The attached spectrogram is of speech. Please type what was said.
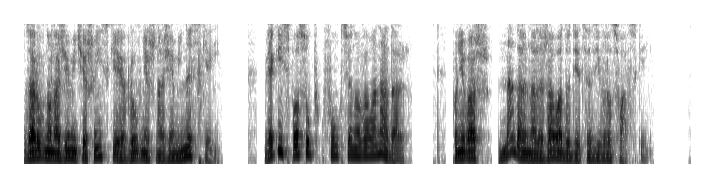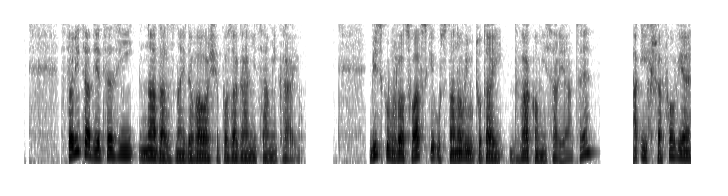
zarówno na ziemi cieszyńskiej, jak również na ziemi nyskiej, w jakiś sposób funkcjonowała nadal, ponieważ nadal należała do diecezji wrocławskiej. Stolica diecezji nadal znajdowała się poza granicami kraju. Biskup wrocławski ustanowił tutaj dwa komisariaty, a ich szefowie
